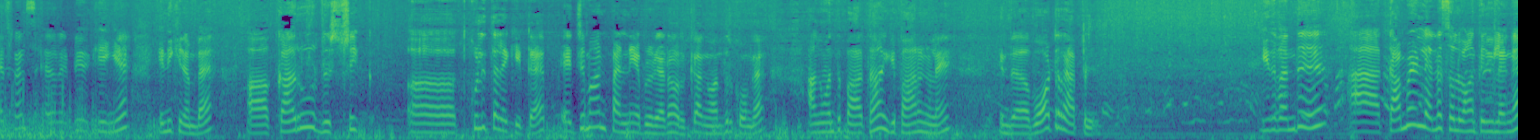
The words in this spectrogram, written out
ஹாய் ஃப்ரெண்ட்ஸ் எல்லோரும் எப்படி இருக்கீங்க? இன்னைக்கு நம்ம கரூர் டிஸ்ட்ரிக்ட் குளித்தலைக்கிட்ட எஜமான் பண்ணை அப்படி ஒரு இடம் இருக்குது அங்கே வந்திருக்கோங்க. அங்கே வந்து பார்த்தா இங்கே பாருங்களேன் இந்த வாட்டர் ஆப்பிள் இது வந்து தமிழில் என்ன சொல்லுவாங்க தெரியலங்க?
